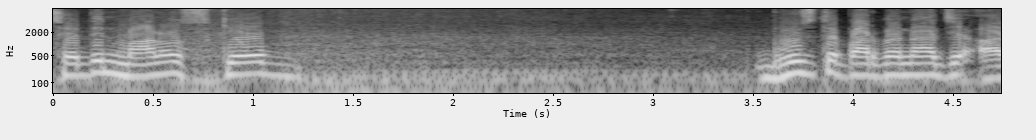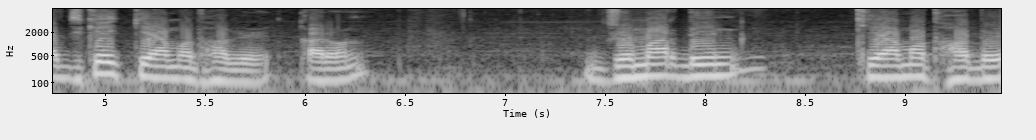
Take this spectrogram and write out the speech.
সেদিন মানুষ কেউ বুঝতে পারবে না যে আজকে কিয়ামত হবে। কারণ জুমার দিন কিয়ামত হবে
